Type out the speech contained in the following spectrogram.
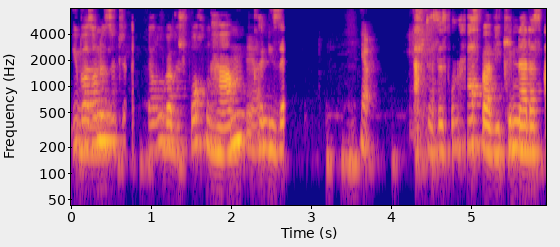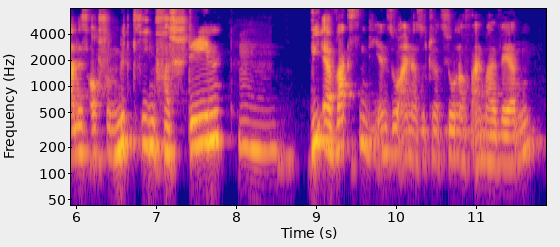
über ja. so eine Situation darüber gesprochen haben, ja. können die selbst. Ja. Ach, das ist unfassbar, wie Kinder das alles auch schon mitkriegen, verstehen, mhm. wie erwachsen die in so einer Situation auf einmal werden.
